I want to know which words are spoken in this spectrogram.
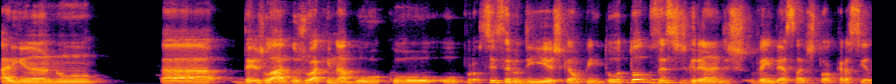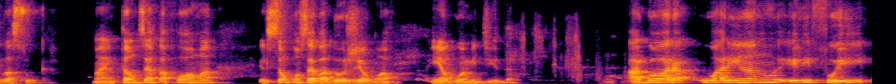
Ariano, desde lá do Joaquim Nabuco, o Cícero Dias, que é um pintor, todos esses grandes vêm dessa aristocracia do açúcar. É? Então, de certa forma, eles são conservadores alguma, em alguma medida. Agora, o Ariano ele foi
